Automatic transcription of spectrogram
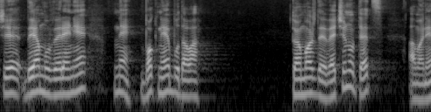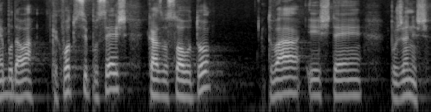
че да имам уверение. Не, Бог не е будала. Той може да е вечен отец, ама не е будала. Каквото си посееш, казва Словото, това и ще пожениш.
